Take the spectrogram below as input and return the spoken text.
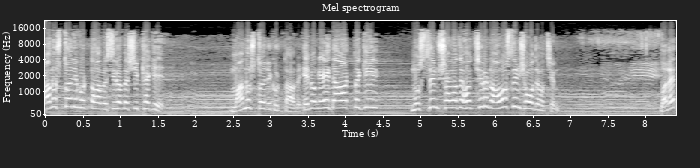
মানুষ তৈরি করতে হবে, সিরাতের শিক্ষা কি? মানুষ তৈরি করতে হবে। এবং এই দাওয়াতটা কি মুসলিম সমাজে হচ্ছিল না অমুসলিম সমাজে হচ্ছিল? বলেন?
